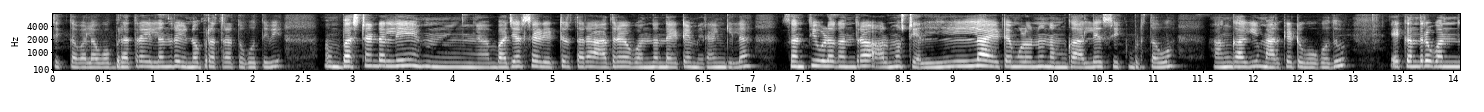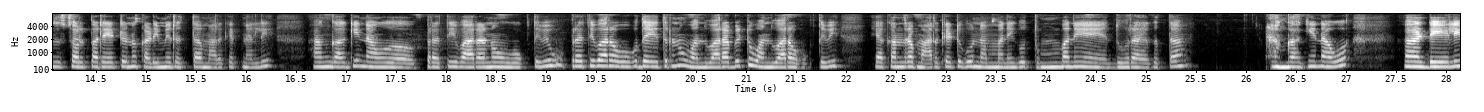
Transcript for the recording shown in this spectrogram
ಸಿಗ್ತಾವಲ್ಲ, ಒಬ್ರ ಹತ್ರ ಇಲ್ಲಾಂದ್ರೆ ಇನ್ನೊಬ್ರ ಹತ್ರ ತೊಗೋತೀವಿ. ಬಸ್ ಸ್ಟ್ಯಾಂಡಲ್ಲಿ ಬಜಾರ್ ಸೈಡ್ ಇಟ್ಟಿರ್ತಾರೆ, ಆದರೆ ಒಂದೊಂದು ಐಟಮ್ ಇರೋಂಗಿಲ್ಲ. ಸಂತಿ ಒಳಗಂದ್ರೆ ಆಲ್ಮೋಸ್ಟ್ ಎಲ್ಲ ಐಟಮ್ಗಳನ್ನು ನಮ್ಗೆ ಅಲ್ಲೇ ಸಿಕ್ಬಿಡ್ತಾವೆ. ಹಾಗಾಗಿ ಮಾರ್ಕೆಟ್ಗೆ ಹೋಗೋದು. ಯಾಕಂದರೆ ಒಂದು ಸ್ವಲ್ಪ ರೇಟೂ ಕಡಿಮೆ ಇರುತ್ತೆ ಮಾರ್ಕೆಟ್ನಲ್ಲಿ ಹಾಗಾಗಿ ನಾವು ಪ್ರತಿ ವಾರನೂ ಹೋಗ್ತೀವಿ. ಪ್ರತಿ ವಾರ ಹೋಗದೇ ಇದ್ರೂ ಒಂದು ವಾರ ಬಿಟ್ಟು ಒಂದು ವಾರ ಹೋಗ್ತೀವಿ. ಯಾಕಂದ್ರೆ ಮಾರ್ಕೆಟ್ಗೂ ನಮ್ಮ ಮನೆಗೂ ತುಂಬಾ ದೂರ ಆಗುತ್ತೆ. ಹಾಗಾಗಿ ನಾವು ಡೈಲಿ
